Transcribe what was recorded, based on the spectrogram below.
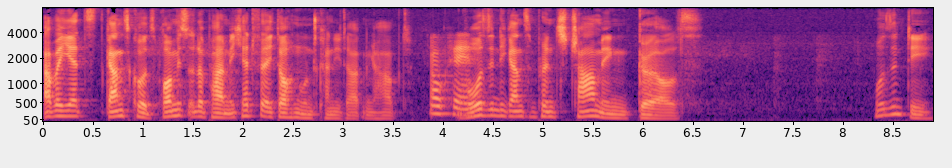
Aber jetzt ganz kurz, Promis oder Palmen, ich hätte vielleicht auch einen Wunschkandidaten gehabt. Okay. Wo sind die ganzen Prince Charming Girls? Wo sind die?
